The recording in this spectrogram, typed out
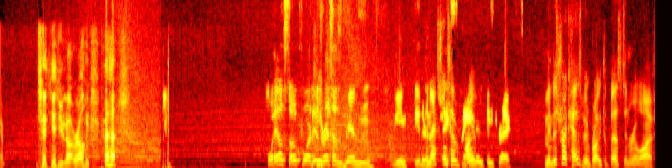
Yep. You're not wrong. Well, so far this race has been I mean, either The next gens have expand and contract. I mean, this track has been probably the best in real life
